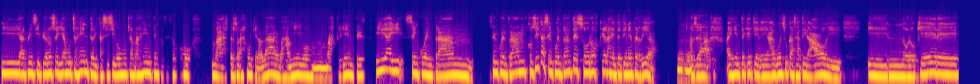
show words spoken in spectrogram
y al principio no seguía mucha gente, ahorita sí sigo mucha más gente, entonces son como más personas con quien hablar, más amigos, más clientes. Y de ahí se encuentran, se encuentran cositas, se encuentran tesoros que la gente tiene perdida. O sea, hay gente que tiene algo en su casa tirado y, y no lo quiere.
